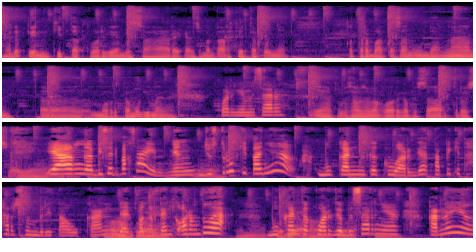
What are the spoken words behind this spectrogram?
ngadepin kita keluarga yang besar ya kan sementara kita punya keterbatasan undangan eh, menurut kamu gimana? keluarga besar Ya kalau sama-sama keluarga besar terus eh, ya, yang nggak bisa dipaksain yang Iya. justru kitanya bukan ke keluarga tapi kita harus memberitahukan dan pengertian ke orang tua bukan ke keluarga tua, besarnya hmm. karena yang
